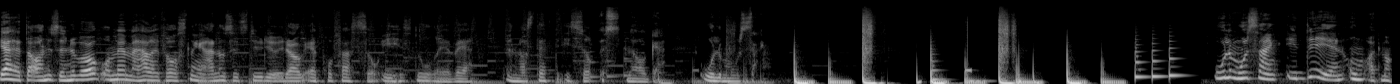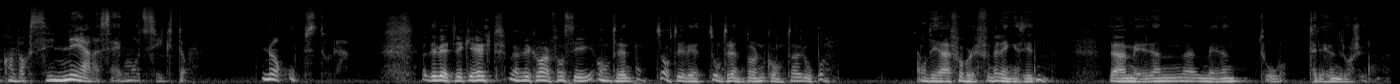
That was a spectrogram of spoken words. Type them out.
Jeg heter Anne Sundevåg, og med meg her i Forskning.no sitt studio i dag er professor i historie ved Universitetet i Sørøst-Norge, Ole Moseng. Ole Moseng, ideen om at man kan vaksinere seg mot sykdom, når oppsto den? Det vet vi ikke helt, men vi kan i hvert fall si omtrent, at vi vet omtrent når den kom til Europa. Og det er forbløffende lenge siden. Det er mer enn mer enn 200-300 år siden.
